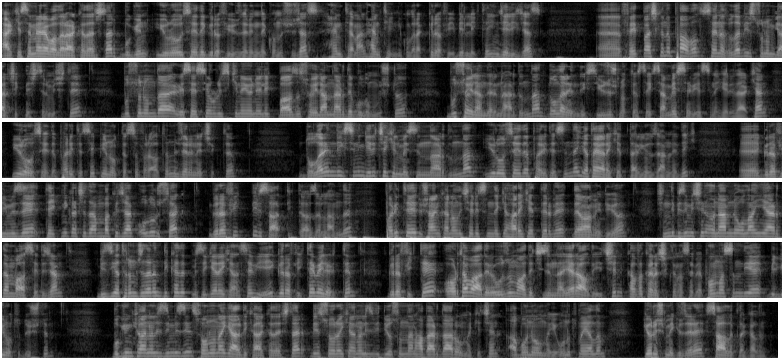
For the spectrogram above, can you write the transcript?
Herkese merhabalar arkadaşlar. Bugün EuroUSD grafiği üzerinde konuşacağız. Hem temel hem teknik olarak grafiği birlikte inceleyeceğiz. Ee, Fed Başkanı Powell Senato'da bir sunum gerçekleştirmişti. Bu sunumda resesyon riskine yönelik bazı söylemlerde bulunmuştu. Bu söylemlerin ardından dolar endeksi 103.85 seviyesine gerilerken EuroUSD paritesi 1.06'nın üzerine çıktı. Dolar endeksinin geri çekilmesinin ardından Euro-USD paritesinde yatay hareketler gözlemledik. E, grafiğimize teknik açıdan bakacak olursak grafik 1 saatlikte hazırlandı. Parite düşen kanal içerisindeki hareketlerine devam ediyor. Şimdi bizim için önemli olan yerden bahsedeceğim. Biz yatırımcıların dikkat etmesi gereken seviyeyi grafikte belirttim. Grafikte orta vade ve uzun vade çizimler yer aldığı için kafa karışıklığına sebep olmasın diye bilgi notu düştüm. Bugünkü analizimizin sonuna geldik arkadaşlar. Bir sonraki analiz videosundan haberdar olmak için abone olmayı unutmayalım. Görüşmek üzere, sağlıkla kalın.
